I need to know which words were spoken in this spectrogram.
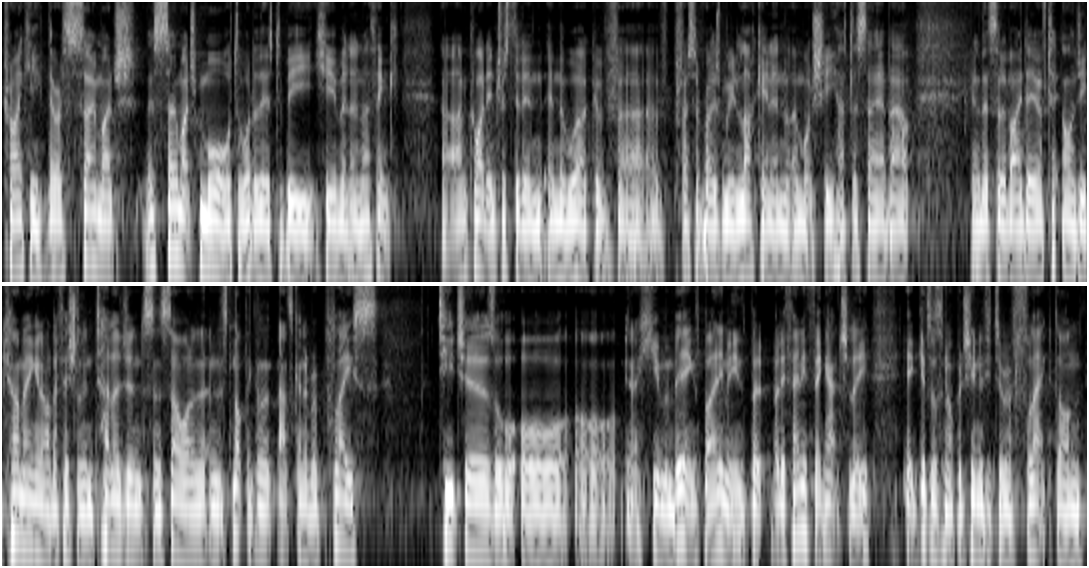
crikey, there are so much. There's so much more to what it is to be human. And I think uh, I'm quite interested in in the work of, uh, of Professor Rosemary Luckin and, and what she has to say about you know this sort of idea of technology coming and artificial intelligence and so on. And it's not that that's going to replace teachers or, or, or you know, human beings by any means, but but if anything, actually, it gives us an opportunity to reflect on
